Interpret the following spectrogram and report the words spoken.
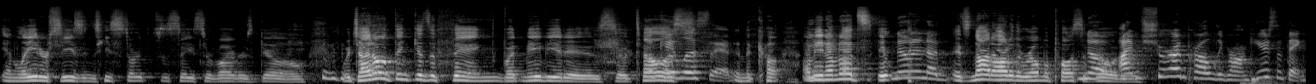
in later seasons he starts to say Survivors go, which I don't think is a thing, but maybe it is. So tell Okay, us listen. in the com- I mean, I'm not it, No, no, no. It's not out of the realm of possibility. No. I'm sure I'm probably wrong. Here's the thing.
